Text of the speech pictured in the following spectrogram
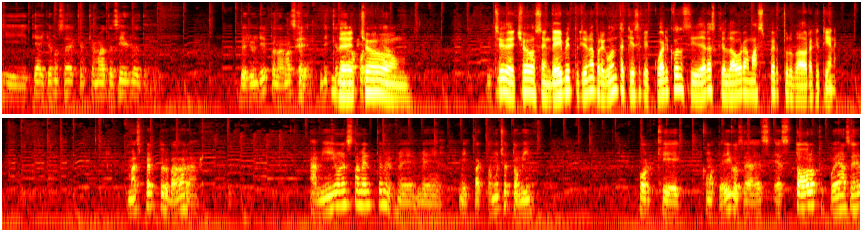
Y tía, yo no sé qué, qué más decirles de, de Junjito, nada más que, que le De la hecho, oportunidad. Sí, de hecho, Saint David te tiene una pregunta que dice que ¿cuál consideras que es la obra más perturbadora que tiene? más perturbadora. A mí, honestamente, me, impactó mucho Tommy. Porque, como te digo, o sea, es, todo lo que puede hacer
